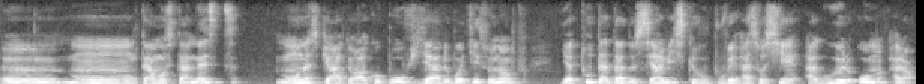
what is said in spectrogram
Euh, mon thermostat Nest, mon aspirateur à copeaux via le boîtier Sonoff il y a tout un tas de services que vous pouvez associer à Google Home. Alors,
